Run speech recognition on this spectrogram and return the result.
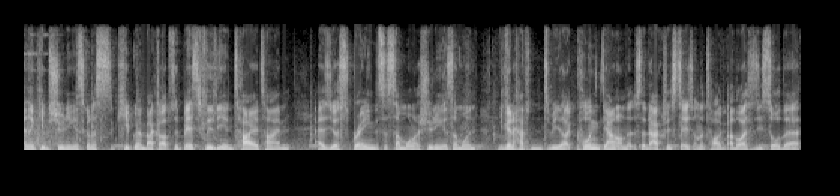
and then keep shooting, it's going to keep going back up. So basically the entire time, as you're spraying this at someone or shooting at someone, you're going to have to be, like, pulling down on it so that it actually stays on the target. Otherwise, as you saw there,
